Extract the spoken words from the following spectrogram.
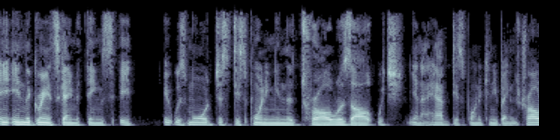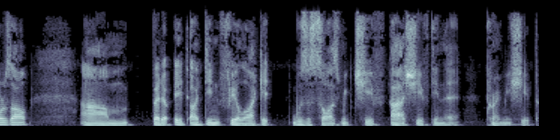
in, the grand scheme of things, it it was more just disappointing in the trial result. Which you know, how disappointed can you be in the trial result? Um, but it, it I didn't feel like it was a seismic shift uh, shift in the premiership.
